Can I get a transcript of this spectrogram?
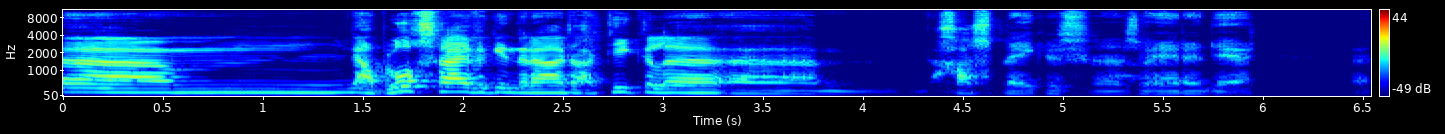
Ehm, nou, blog schrijf ik inderdaad, artikelen, ehm, gastsprekers, eh, zo her en der. Ehm,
